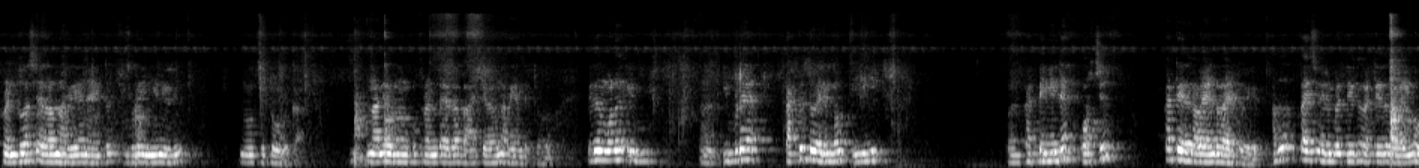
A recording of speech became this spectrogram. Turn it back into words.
ഫ്രണ്ട് വശം ഏതാണെന്ന് അറിയാനായിട്ട് ഇവിടെ ഇങ്ങനെ ഒരു നോക്കിട്ട് കൊടുക്കാം. എന്നാലേ ഉള്ളൂ നമുക്ക് ഫ്രണ്ട് ഏതാ ബാക്ക് ഏതാന്ന് അറിയാൻ പറ്റുള്ളൂ. പിന്നെ നമ്മൾ ഇവിടെ ടക്കിട്ട് വരുമ്പം ഈ കട്ടിങ്ങിന്റെ കുറച്ച് കട്ട് ചെയ്ത് കളയേണ്ടതായിട്ട് വരും. അത് തയ്ച്ച് വരുമ്പോഴത്തേക്ക് കട്ട് ചെയ്ത് കളയുമോ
